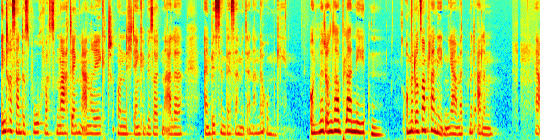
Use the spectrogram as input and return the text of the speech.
interessantes Buch, was zum Nachdenken anregt. Und ich denke, wir sollten alle ein bisschen besser miteinander umgehen. Und mit unserem Planeten. Und mit unserem Planeten, ja, mit, mit allem. Ja.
